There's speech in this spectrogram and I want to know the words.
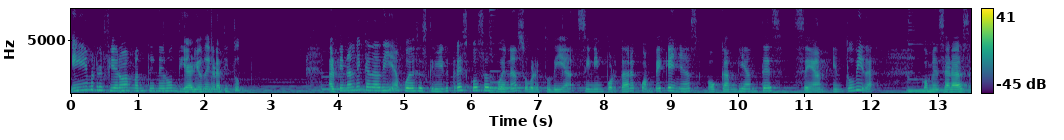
y me refiero a mantener un diario de gratitud. Al final de cada día puedes escribir tres cosas buenas sobre tu día sin importar cuán pequeñas o cambiantes sean en tu vida. Comenzarás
